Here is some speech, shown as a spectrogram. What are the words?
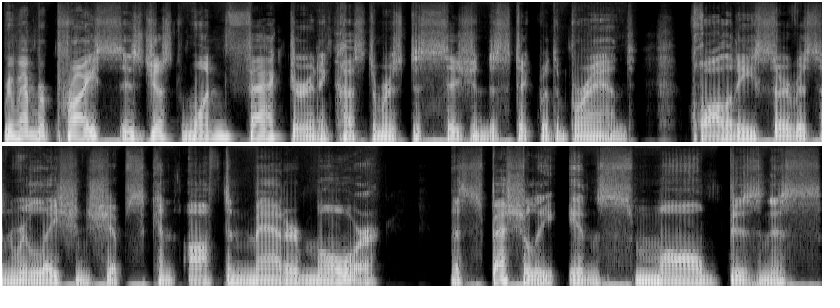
Remember, price is just one factor in a customer's decision to stick with a brand. Quality, service, and relationships can often matter more, especially in small business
